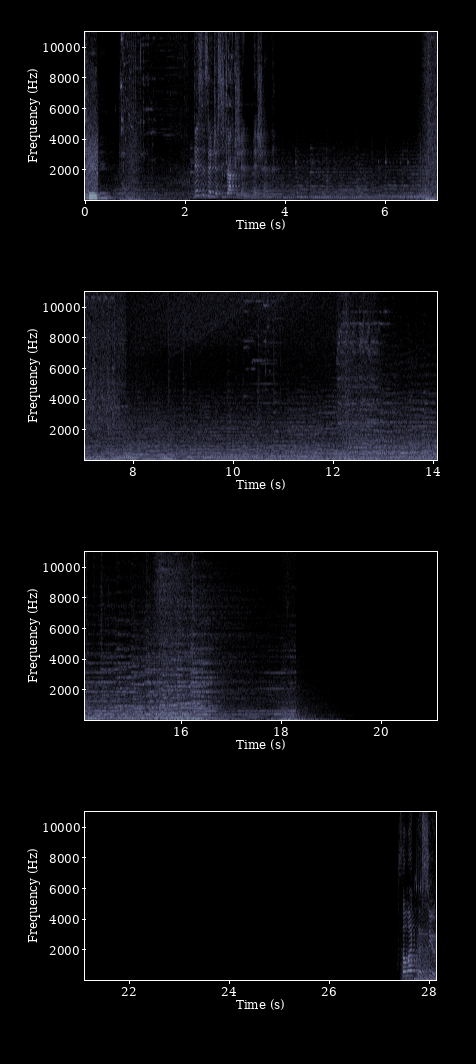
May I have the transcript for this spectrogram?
This is a destruction mission. Select the suit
